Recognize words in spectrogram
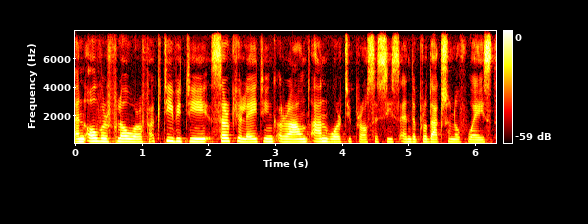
an overflow of activity circulating around unworthy processes and the production of waste.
